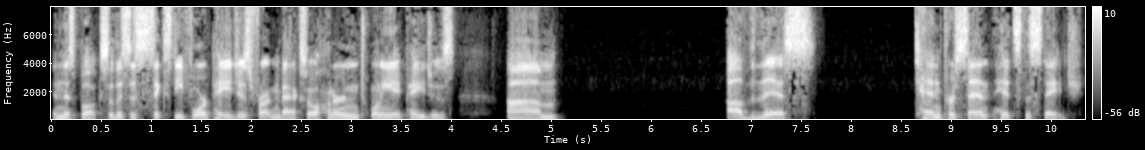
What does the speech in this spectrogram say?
in this book. So this is 64 pages front and back, so 128 pages. Um, of this, 10% hits the stage.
